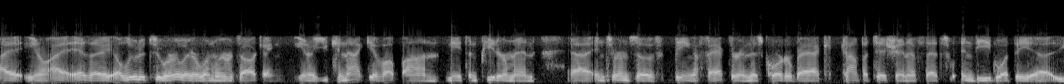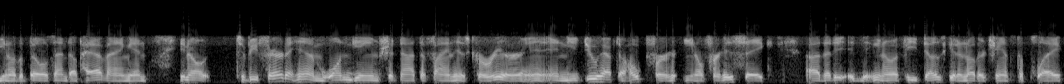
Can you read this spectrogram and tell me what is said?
I, you know, I, as I alluded to earlier when we were talking, you know, you cannot give up on Nathan Peterman uh, in terms of being a factor in this quarterback competition if that's indeed what the uh, you know the Bills end up having. And you know, to be fair to him, one game should not define his career, and, and you do have to hope for you know for his sake uh, that it, you know if he does get another chance to play,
